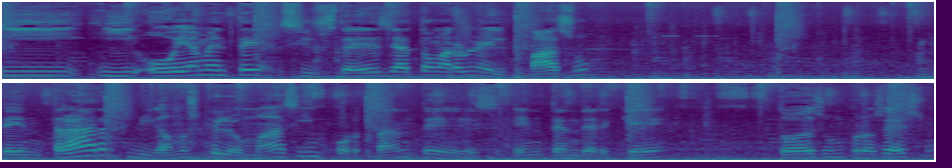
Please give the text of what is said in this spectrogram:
Y, obviamente si ustedes ya tomaron el paso de entrar, digamos que lo más importante es entender que todo es un proceso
